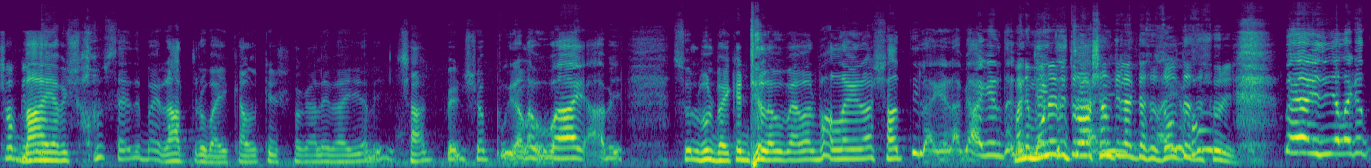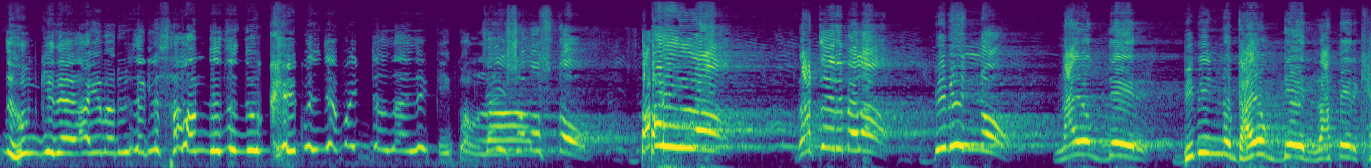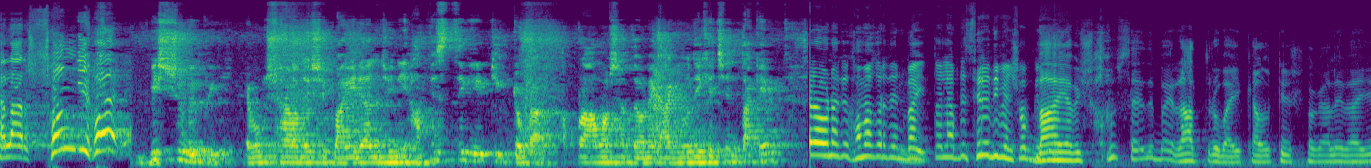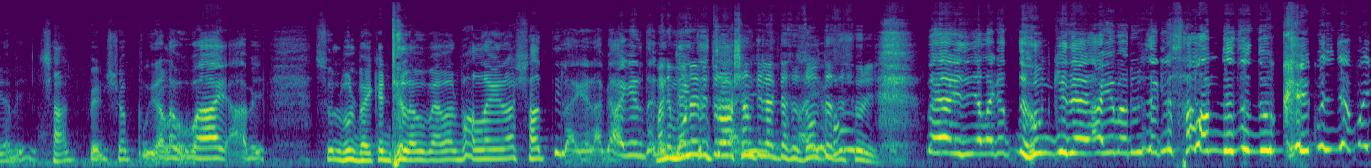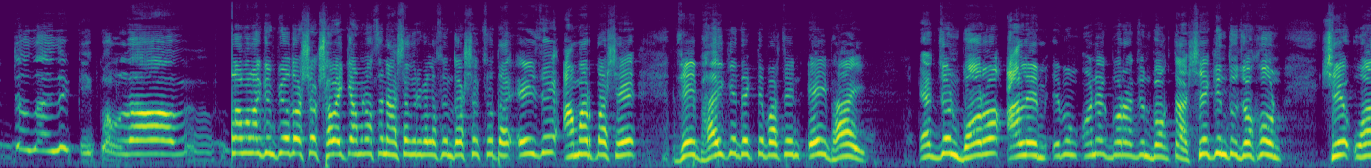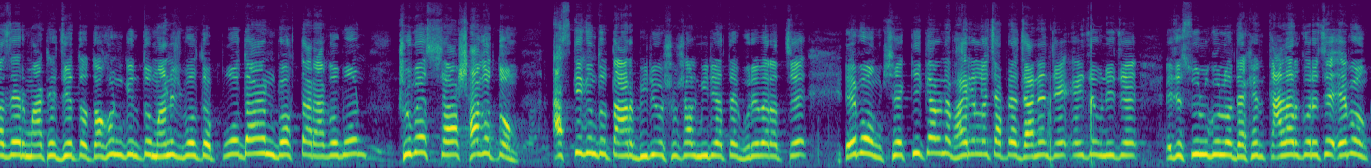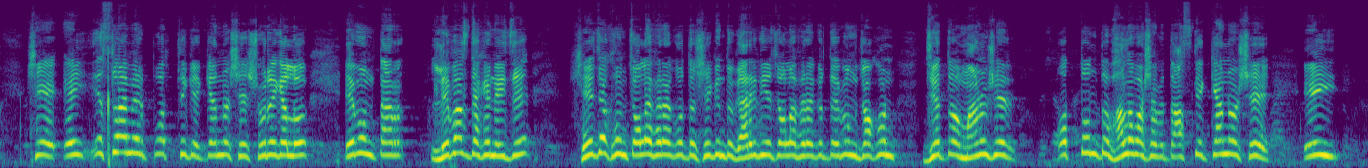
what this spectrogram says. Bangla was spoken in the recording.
সব ভাই আমি সব চাইতে ভাই। রাত্র ভাই। কালকে সকালে ভাই আমি শার্ট প্যান্ট সব পুরালাম ভাই। আমি সুলবুল ভাইকে ঢেলাবো ভাই। আমার ভালো লাগে না শান্তি লাগে না। আমি আগের থেকে মানে মনের ভিতরে অশান্তি লাগতেছে জ্বলতেছে শরীর। ভাই এই যে এলাকাতে হুমকি দেয় আগে মানুষ দেখলে সালাম দিতে দুঃখে কলজা পাইটা যায় যে কি সেই করলাম সমস্ত বাউলরা রাতের বেলা বিভিন্ন নায়কদের বিভিন্ন গায়কদের রাতের খেলার সঙ্গী হয় বিশ্বব্যাপী এবং সারা দেশে যিনি হাফিজ থেকে টিকটকার, আপনারা আমার সাথে অনেক আগেও দেখেছেন তাকে। ওনাকে ক্ষমা করে দেন। ভাই তাহলে আপনি ছেড়ে দিবেন সব ভাই আমি সব ছেড়ে চাইতে ভাই রাত্র ভাই কালকে সকালে ভাই আমি শার্ট প্যান্ট সব পুরালাম ভাই। আমি সুলবুল ভাইকে ঢেলাবো ভাই। আমার ভালো লাগে না শান্তি লাগে না। আমি আগের থেকে মানে মনের ভিতরে অশান্তি লাগতেছে জ্বলতেছে শরীর। ভাই এই এলাকাতে হুমকি দেয়। আগে মানুষ দেখলে সালাম দিতে দুঃখে কলজা পাইটা যায় যে কি করলাম? আসসালামু আলাইকুম প্রিয় দর্শক সবাই কেমন আছেন? আশা করি ভালো আছেন। দর্শক শ্রোতা এই যে আমার পাশে যেই ভাইকে দেখতে পাচ্ছেন এই ভাই একজন বড় আলেম এবং অনেক বড় একজন বক্তা, সে কিন্তু যখন সে ওয়াজের মাঠে যেত, তখন কিন্তু মানুষ বলতো, প্রধান বক্তার আগমন, শুভেচ্ছা, স্বাগতম। আজকে কিন্তু তার ভিডিও সোশ্যাল মিডিয়াতে ঘুরে বেড়াচ্ছে এবং সে কি কারণে ভাইরাল হয়েছে আপনারা জানেন যে, এই যে উনি যে, এই যে চুলগুলো দেখেন কালার করেছে এবং সে এই ইসলামের পথ থেকে কেন সে সরে গেল এবং তার লেবাস দেখেন এই যে, সে যখন চলাফেরা করতো, সে কিন্তু গাড়ি দিয়ে চলাফেরা করতো এবং যখন যেত, মানুষের অত্যন্ত ভালোবাসা পেত আজকে কেন সে এই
